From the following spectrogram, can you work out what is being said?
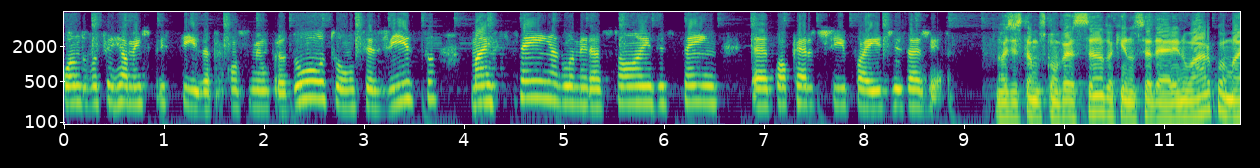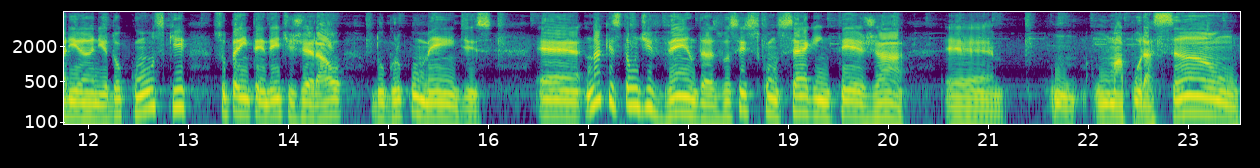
quando você realmente precisa para consumir um produto ou um serviço, mas sem aglomerações e sem eh, qualquer tipo aí de exagero. Nós estamos conversando aqui no CDL no ar com a Mariane Dokunski, superintendente geral do Grupo Mendes. É, na questão de vendas, vocês conseguem ter já é, um, uma apuração?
